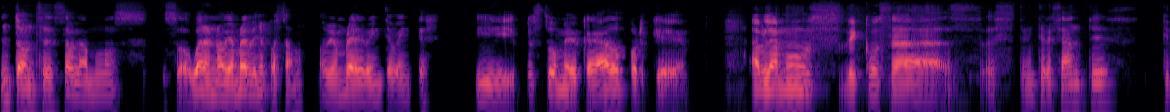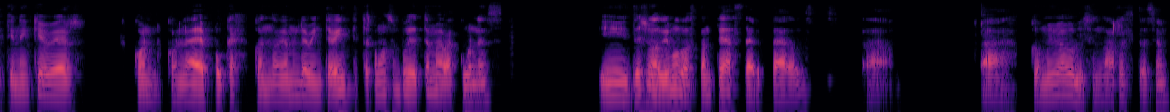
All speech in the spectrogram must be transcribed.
Entonces hablamos, bueno, en noviembre del año pasado, noviembre del 2020, y pues estuvo medio cagado porque hablamos de cosas este, interesantes que tienen que ver con, con la época, con noviembre del 2020, tocamos un poquito de tema de vacunas y de hecho nos vimos bastante acertados a, cómo iba a evolucionar la situación.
